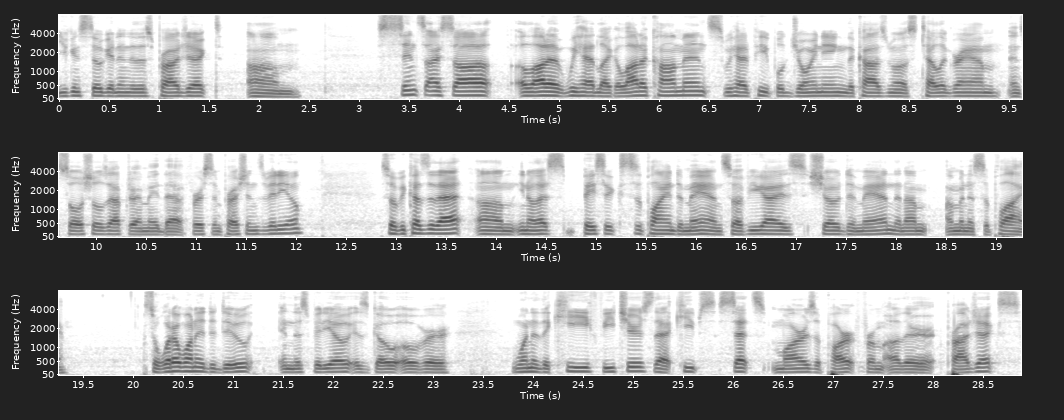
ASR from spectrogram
you can still get into this project. Um, since I saw a lot of, we had like a lot of comments. We had people joining the Cosmos Telegram and socials after I made that first impressions video. So because of that, um, you know, that's basic supply and demand. So if you guys show demand, then I'm I'm gonna supply. So what I wanted to do in this video is go over one of the key features that keeps sets Mars apart from other projects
